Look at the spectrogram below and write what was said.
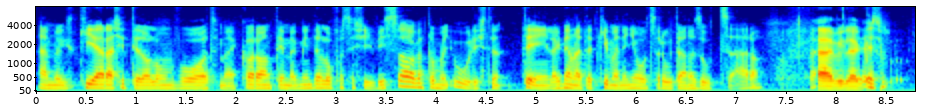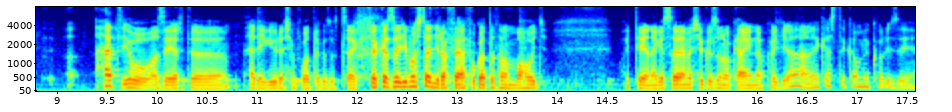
emlék, kijárási tilalom volt, meg karantén, meg minden lófasz, és így visszahallgatom, hogy úristen, tényleg nem lehetett kimenni nyolcszor után az utcára. Elvileg. És hát jó, azért uh, elég üresek voltak az utcák. Csak ez egy most annyira felfoghatatlan ma, hogy, hogy tényleg ezt elmeséljük az unokáinknak, hogy ah, emlékeztek, amikor izé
